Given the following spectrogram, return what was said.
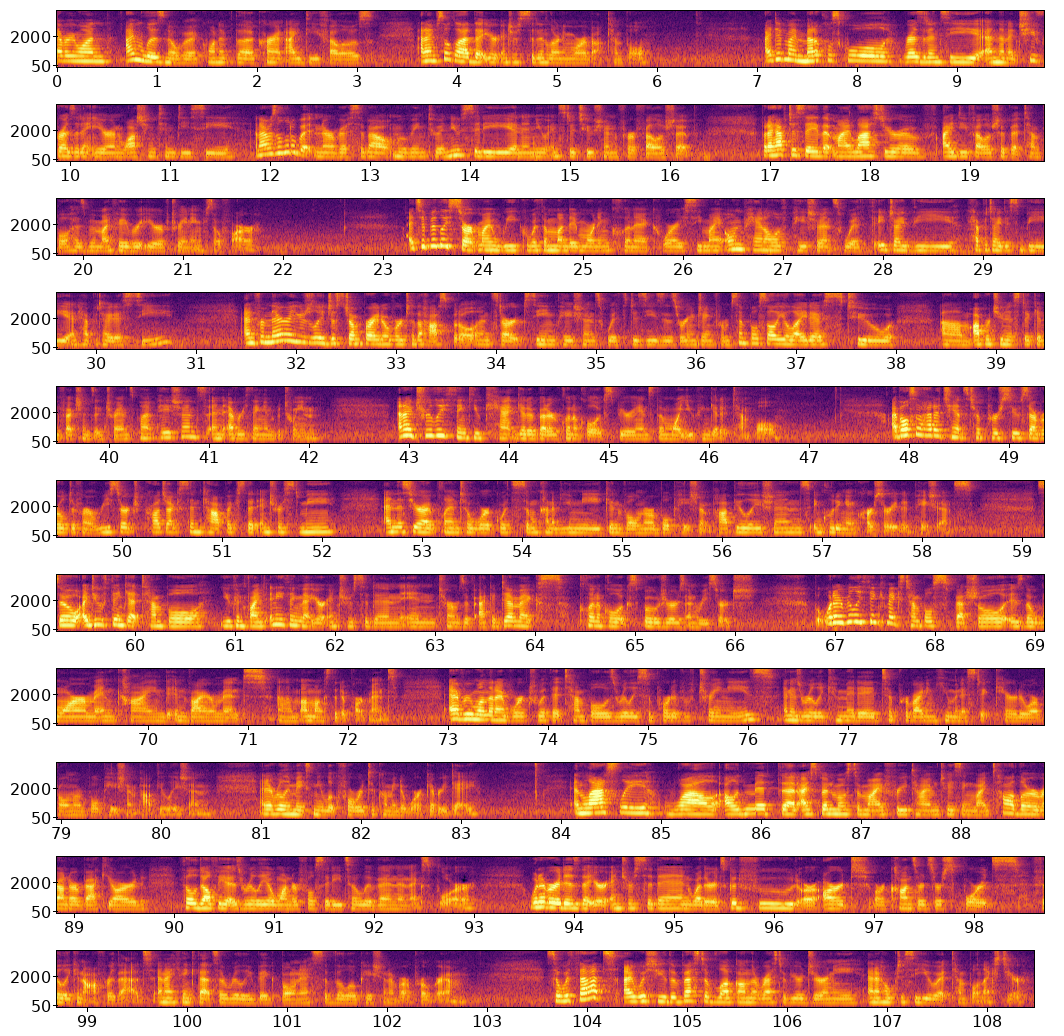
everyone, I'm Liz Novick, one of the current ID fellows, and I'm so glad that you're interested in learning more about Temple. I did my medical school, residency, and then a chief resident year in Washington, D.C., and I was a little bit nervous about moving to a new city and a new institution for fellowship. But I have to say that my last year of ID fellowship at Temple has been my favorite year of training so far. I typically start my week with a Monday morning clinic where I see my own panel of patients with HIV, hepatitis B, and hepatitis C. And from there, I usually just jump right over to the hospital and start seeing patients with diseases ranging from simple cellulitis to um, opportunistic infections in transplant patients and everything in between. And I truly think you can't get a better clinical experience than what you can get at Temple. I've also had a chance to pursue several different research projects and topics that interest me, and this year I plan to work with some kind of unique and vulnerable patient populations, including incarcerated patients. So I do think at Temple you can find anything that you're interested in in terms of academics, clinical exposures, and research. But what I really think makes Temple special is the warm and kind environment um, amongst the department. Everyone that I've worked with at Temple is really supportive of trainees and is really committed to providing humanistic care to our vulnerable patient population and it really makes me look forward to coming to work every day. And lastly, while I'll admit that I spend most of my free time chasing my toddler around our backyard, Philadelphia is really a wonderful city to live in and explore. Whatever it is that you're interested in, whether it's good food or art or concerts or sports, Philly can offer that. And I think that's a really big bonus of the location of our program. So with that, I wish you the best of luck on the rest of your journey, and I hope to see you at Temple next year.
